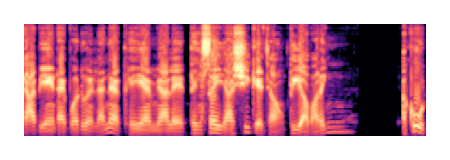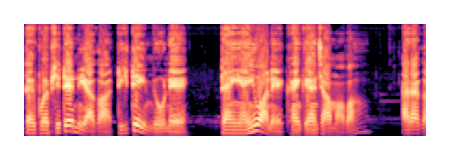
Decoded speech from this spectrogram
ဒါပြင်တိုက်ပွဲတွင်လက်နက်ခဲယမ်းများလည်းတင်ဆက်ရရှိခဲ့ကြောင်းသိရပါတယ်။အခုတိုက်ပွဲဖြစ်တဲ့နေရာကဒီတိတ်မြို့နယ်တန်ရန်ရွာနဲ့ခိုင်ကန်းကြားမှာပါ။အဲ့ဒါက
